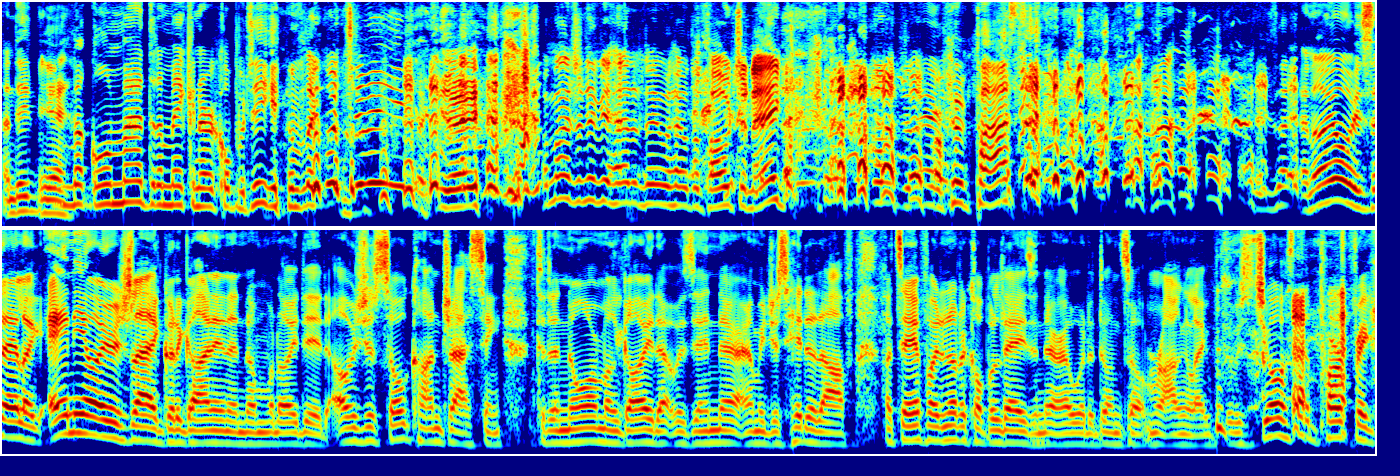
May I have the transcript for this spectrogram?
and they Yeah. are going mad that I'm making her a cup of tea. And I'm like, what do you mean? Like, yeah, yeah. Imagine if you had to know how to poach an egg. Or pasta? Exactly. And I always say, like, any Irish lad could have gone in and done what I did. I was just so contrasting to the normal guy that was in there, and we just hit it off. I'd say if I had another couple of days in there, I would have done something wrong. Like, it was just the perfect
